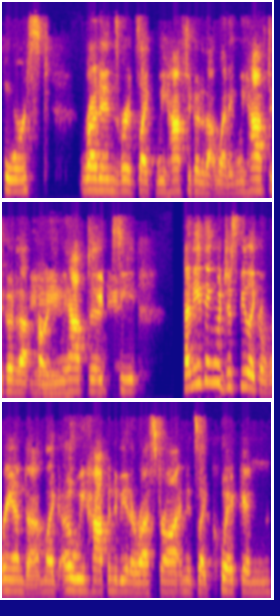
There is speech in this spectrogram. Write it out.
forced run-ins where it's like we have to go to that wedding we have to go to that party we have to see. Anything would just be like a random like oh we happen to be at a restaurant and it's like quick and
